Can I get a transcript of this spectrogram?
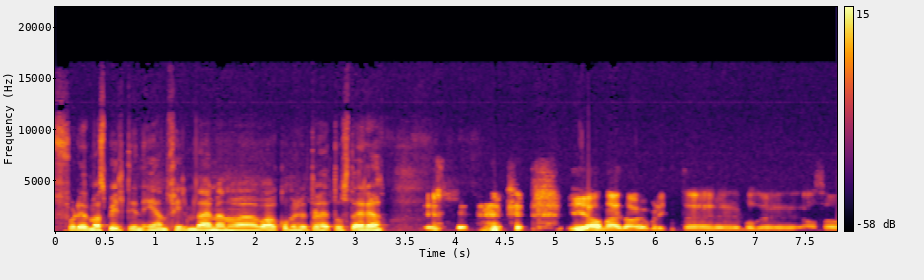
fordi de har spilt inn én film der, men hva kommer det til å hete hos dere? ja, nei, det har jo blitt uh, både altså,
